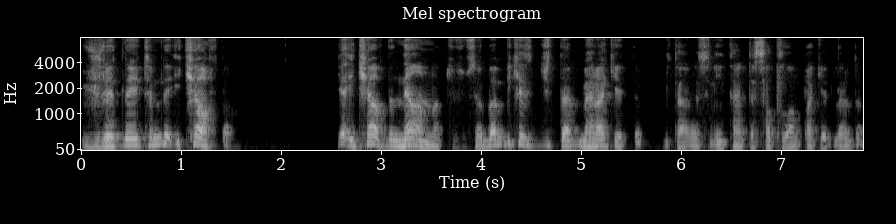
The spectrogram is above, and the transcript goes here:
Ücretli eğitimde 2 hafta. Ya 2 hafta ne anlatıyorsun sen? Ben bir kez cidden merak ettim. Bir tanesini internette satılan paketlerden.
